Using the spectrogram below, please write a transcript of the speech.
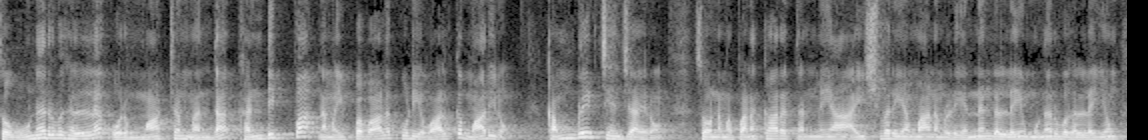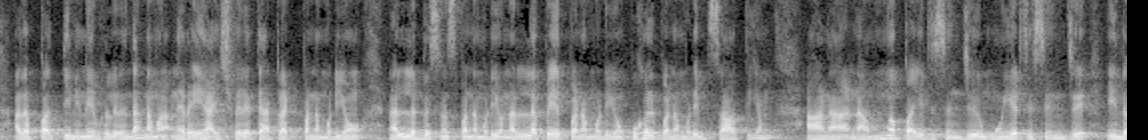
ஸோ உணர்வுகளில் ஒரு மாற்றம் வந்தால் கண்டிப்பாக நம்ம இப்போ வாழக்கூடிய வாழ்க்கை மாறிடும் கம்ப்ளீட் சேஞ்ச் ஆயிரும். ஸோ நம்ம பணக்கார தன்மையாக ஐஸ்வர்யமாக நம்மளுடைய எண்ணங்கள்லையும் உணர்வுகள்லையும் அதை பற்றி நினைவுகள் இருந்தால் நம்ம நிறைய ஐஸ்வர்யத்தை அட்ராக்ட் பண்ண முடியும். நல்ல பிஸ்னஸ் பண்ண முடியும் நல்ல பேர் பண்ண முடியும் புகழ் பண்ண முடியும் சாத்தியம். ஆனால் நம்ம பயிற்சி செஞ்சு முயற்சி செஞ்சு இந்த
